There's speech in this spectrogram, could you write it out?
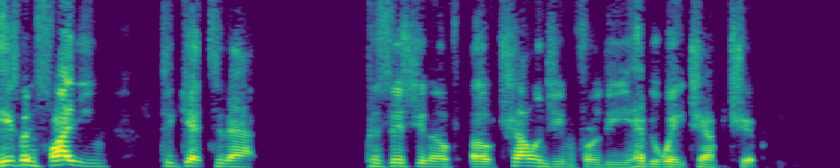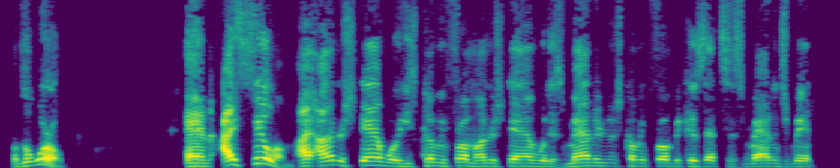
He's been fighting to get to that position of of challenging for the heavyweight championship of the world. And I feel him. I understand where he's coming from. I understand what his manager's coming from because that's his management.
